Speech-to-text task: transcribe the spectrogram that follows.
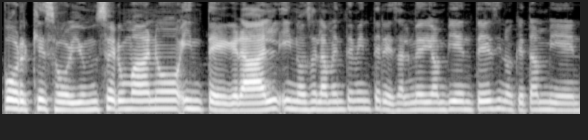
porque soy un ser humano integral y no solamente me interesa el medio ambiente, sino que también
